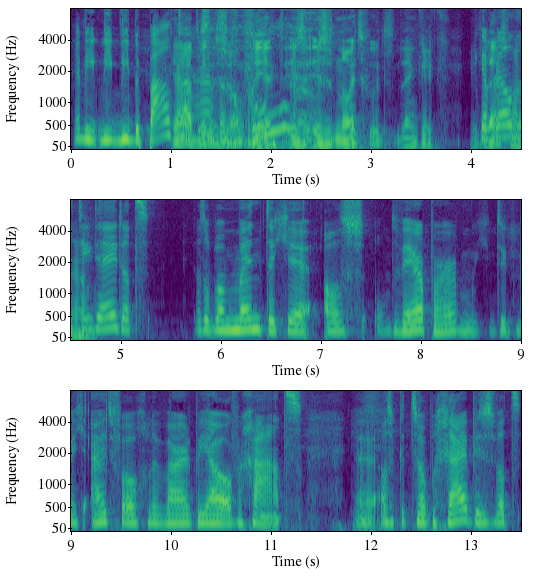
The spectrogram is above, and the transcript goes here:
Hè, wie, wie, wie bepaalt Ja, dat? Is binnen zo'n gevoel? project is, is het nooit goed, denk ik. Je Ik heb wel het gaan. idee dat, dat op het moment dat je als ontwerper... moet je natuurlijk een beetje uitvogelen waar het bij jou over gaat. Eh, als ik het zo begrijp, is wat,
